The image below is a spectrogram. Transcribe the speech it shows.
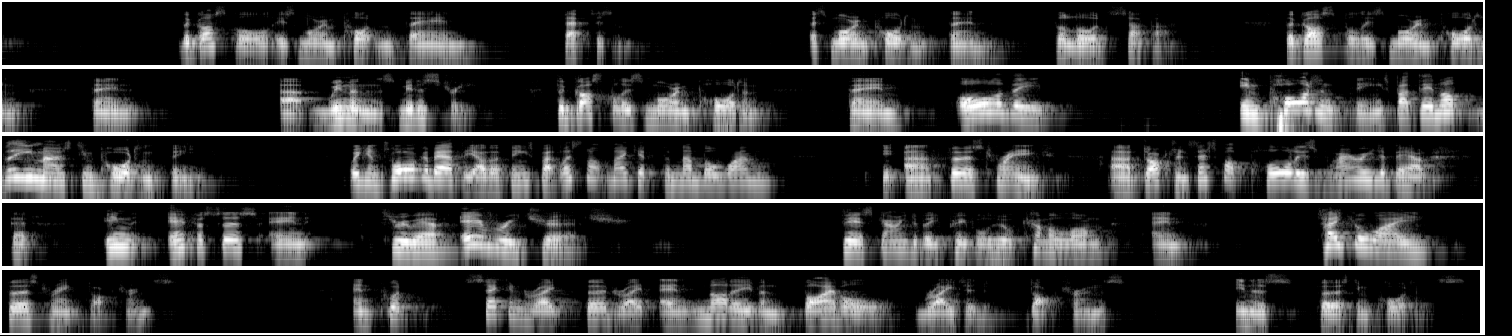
the gospel is more important than baptism. It's more important than the Lord's Supper. The gospel is more important than uh, women's ministry. The gospel is more important than all of the important things, but they're not the most important thing. We can talk about the other things, but let's not make it the number one uh, first rank uh, doctrines. That's what Paul is worried about. That in Ephesus and throughout every church, there's going to be people who will come along and take away first rank doctrines and put second rate, third rate, and not even Bible rated doctrines in as first importance.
